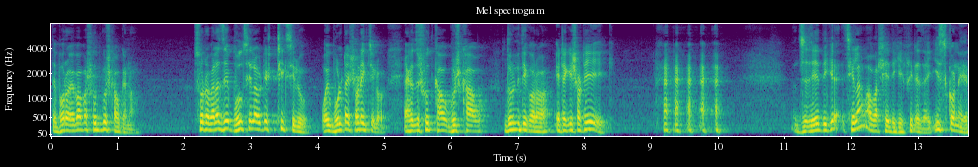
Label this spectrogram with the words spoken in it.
তো বড় হয়ে বাবা সুদ ঘুষ খাও কেন? ছোটোবেলা যে ভুল ছিল, ওইটা ঠিক ছিল। ওই ভুলটাই সঠিক ছিল। এখন যে সুদ খাও, ঘুষ খাও, দুর্নীতি করো, এটা কি সঠিক? যেদিকে ছিলাম, আবার সেদিকে ফিরে যাই। ইস্কনের।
